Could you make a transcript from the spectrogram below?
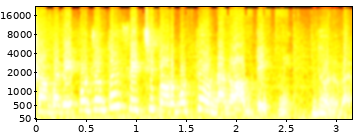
সংবাদ এই পর্যন্তই। ফিরছি পরবর্তী অন্যান্য আপডেট নিয়ে। ধন্যবাদ।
